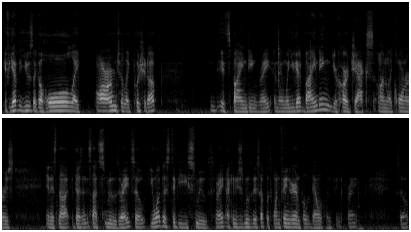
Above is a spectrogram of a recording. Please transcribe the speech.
if you have to use like a whole like arm to like push it up it's binding right? And then when you get binding your car jacks on like corners and it's not it doesn't it's not smooth right? So you want this to be smooth right? I can just move this up with one finger and pull it down with one finger right? So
